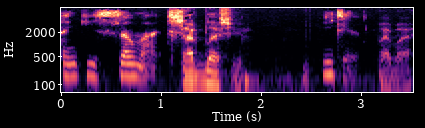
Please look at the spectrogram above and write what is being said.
thank you so much. God bless you. You too. Bye bye.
